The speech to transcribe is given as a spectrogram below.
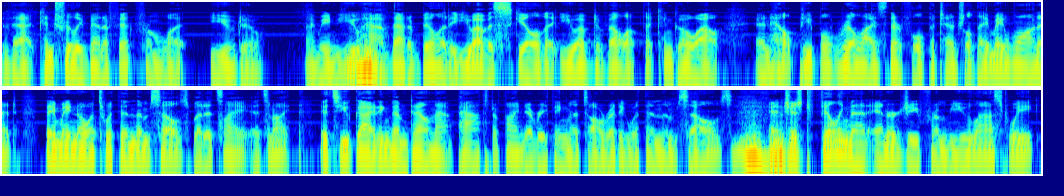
that can truly benefit from what you do. I mean, you Mhm. have that ability. You have a skill that you have developed that can go out and help people realize their full potential. They may want it, they may know it's within themselves, but it's like it's not it's you guiding them down that path to find everything that's already within themselves. Mm-hmm. And just filling that energy from you last week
